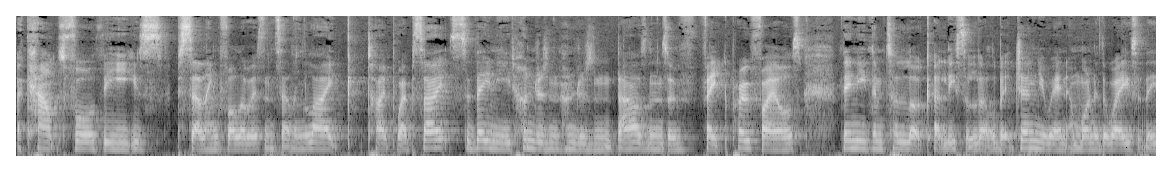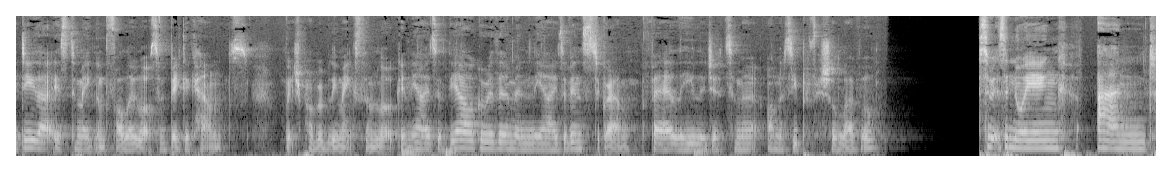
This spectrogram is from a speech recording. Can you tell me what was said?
accounts for these selling followers and selling like type websites. So they need hundreds and hundreds and thousands of fake profiles. They need them to look at least a little bit genuine. And one of the ways that they do that is to make them follow lots of big accounts, which probably makes them look, in the eyes of the algorithm and in the eyes of Instagram, fairly legitimate on a superficial level. So it's annoying and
